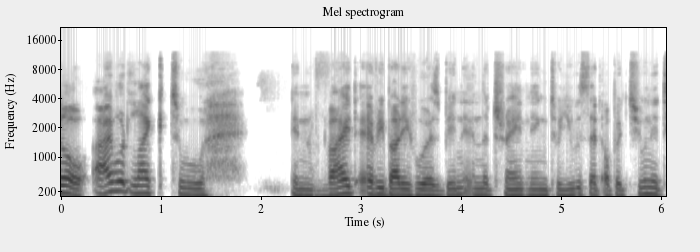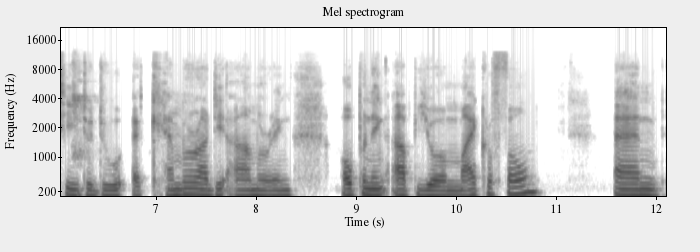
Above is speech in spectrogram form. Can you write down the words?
So I would like to invite everybody who has been in the training to use that opportunity to do a camera de-armoring, opening up your microphone and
